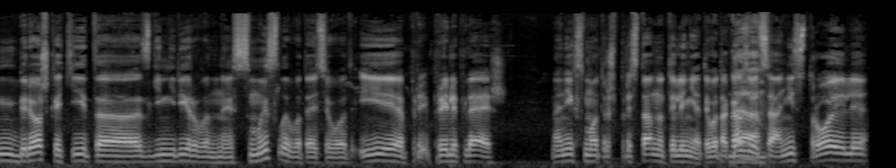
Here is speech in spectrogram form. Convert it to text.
берешь какие-то сгенерированные смыслы вот эти вот и при- прилепляешь. На них смотришь, пристанут или нет. И вот оказывается, они строили,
